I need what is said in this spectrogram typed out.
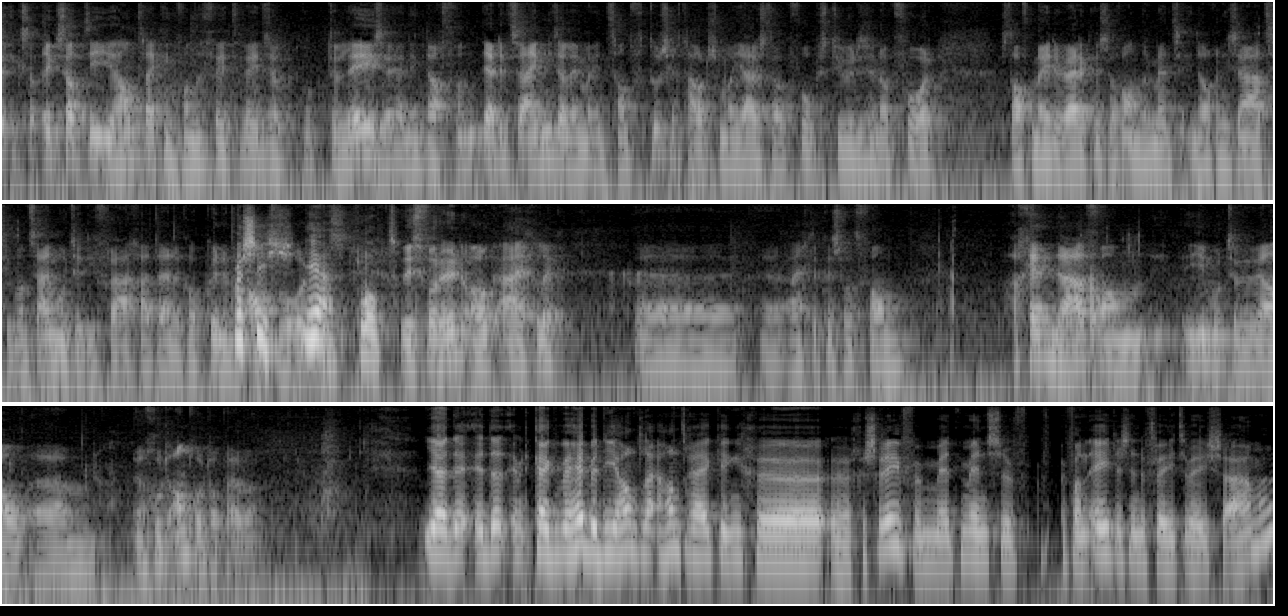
Ik, zat- ik zat die handreiking van de VTW dus ook, ook te lezen en ik dacht van, ja, dit is eigenlijk niet alleen maar interessant voor toezichthouders, maar juist ook voor bestuurders en ook voor stafmedewerkers of andere mensen in de organisatie. Want zij moeten die vragen uiteindelijk ook kunnen Precies, beantwoorden. ja, Dus klopt. is voor hun ook eigenlijk, eh, eigenlijk een soort van agenda van, hier moeten we wel ehm, een goed antwoord op hebben. Ja, de, de- kijk, we hebben die handreiking ge- eh, geschreven met mensen van EDES en de V2 samen.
